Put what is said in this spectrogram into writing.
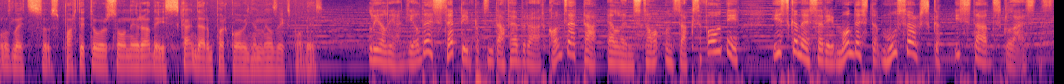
uzlicis uz partitūras un ir radījis skaņdarbu, par ko viņam milzīgs paldies. Lielajā ģildē 17. februāra koncertā Elenas un saksofonija izskanēs arī Modesta Musorgska izstādes glēsnes.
